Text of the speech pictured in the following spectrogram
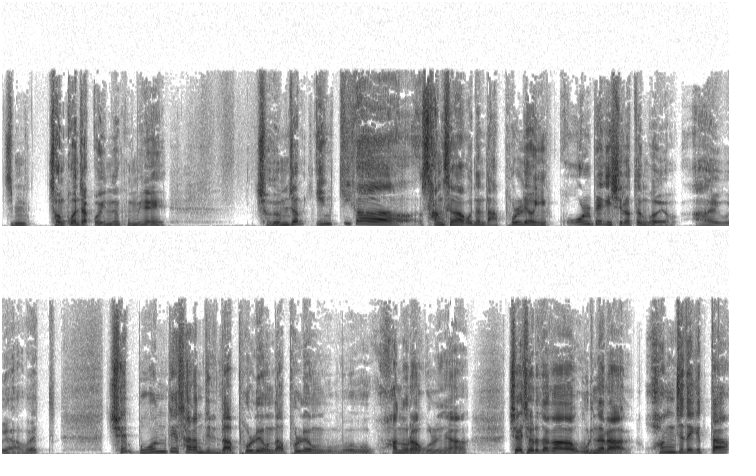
지금 정권 잡고 있는 국민회의 점점 인기가 상승하고 있는 나폴레옹이 꼴배기 싫었던 거예요. 아이고야, 왜, 쟤 뭔데 사람들이 나폴레옹, 나폴레옹 뭐 환호라고 그러냐? 쟤 저러다가 우리나라 황제 되겠다?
